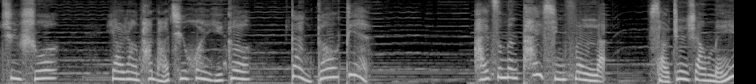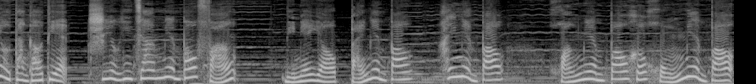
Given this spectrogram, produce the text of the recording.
据说要让她拿去换一个蛋糕店。孩子们太兴奋了。小镇上没有蛋糕店，只有一家面包房，里面有白面包、黑面包、黄面包和红面包，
